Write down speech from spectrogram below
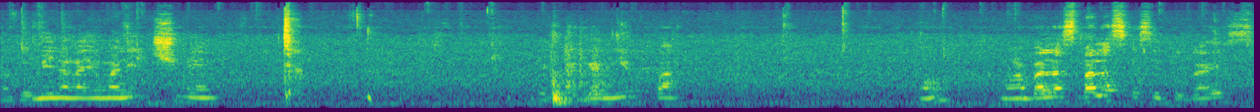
Madumi na nga yung management. Niyo pa. Oh, mga balas-balas kasi to guys.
